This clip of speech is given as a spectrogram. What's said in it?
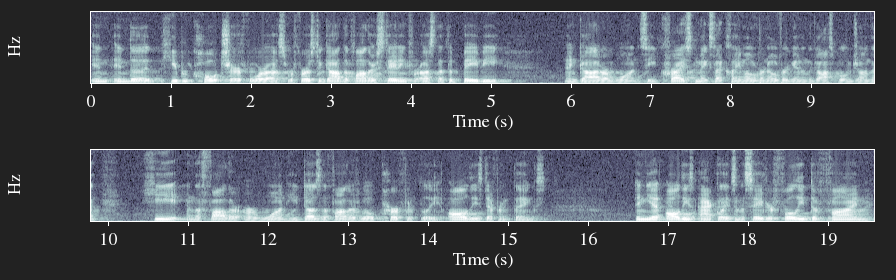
in, in the Hebrew culture for us refers to God the Father, stating for us that the baby and God are one. See, Christ makes that claim over and over again in the Gospel of John that he and the Father are one. He does the Father's will perfectly, all these different things. And yet, all these accolades in the Savior, fully divine,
